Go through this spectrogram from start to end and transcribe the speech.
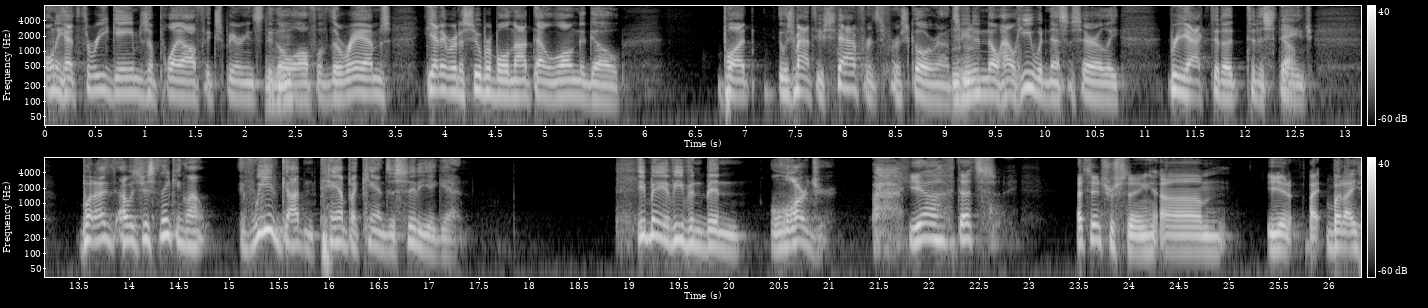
only had three games of playoff experience to go mm-hmm. off of. The Rams, were in a Super Bowl not that long ago, but it was Matthew Stafford's first go around, so you didn't know how he would necessarily react to the to the stage. But I, I was just thinking, well, if we had gotten Tampa, Kansas City again, it may have even been larger. Yeah, that's that's interesting. Um, you know, I, but I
